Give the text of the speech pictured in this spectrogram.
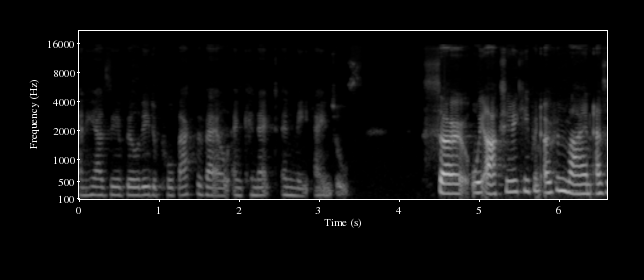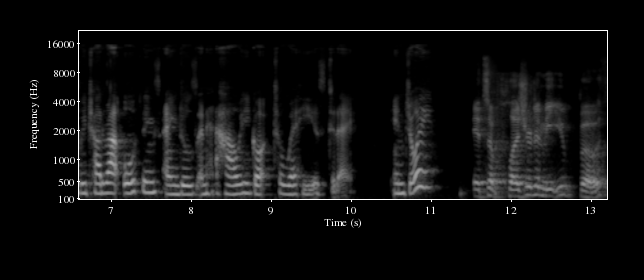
and he has the ability to pull back the veil and connect and meet angels. So we ask you to keep an open mind as we chat about all things angels and how he got to where he is today. Enjoy. It's a pleasure to meet you both.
